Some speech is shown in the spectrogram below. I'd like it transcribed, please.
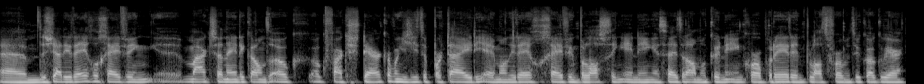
Um, dus ja, die regelgeving uh, maakt ze aan de ene kant ook, ook vaak sterker. Want je ziet de partijen die eenmaal die regelgeving, belasting, inning, et cetera, allemaal kunnen incorporeren in het platform. Natuurlijk ook weer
